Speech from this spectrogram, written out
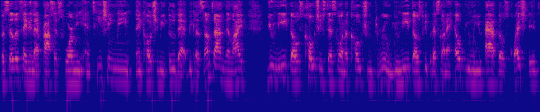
facilitating that process for me and teaching me and coaching me through that, because sometimes in life, you need those coaches that's going to coach you through. You need those people that's going to help you when you have those questions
